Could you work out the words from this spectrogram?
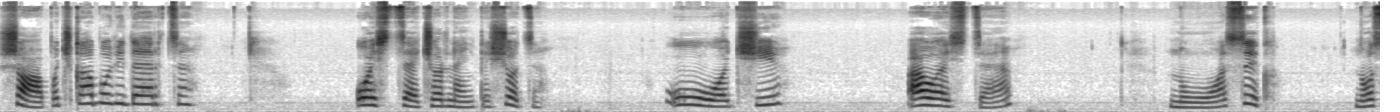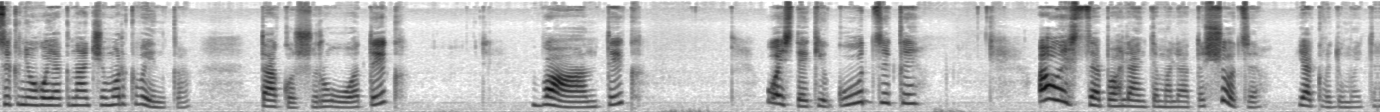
шапочка або відерце. Ось це чорненьке. Що це? Очі. А ось це носик. Носик в нього, як наче морквинка. Також ротик, бантик. Ось такі гудзики. А ось це погляньте, малята. Що це? Як ви думаєте?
